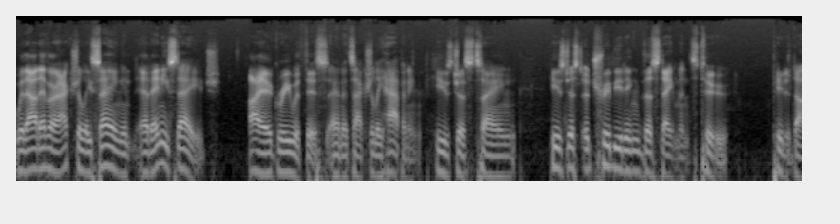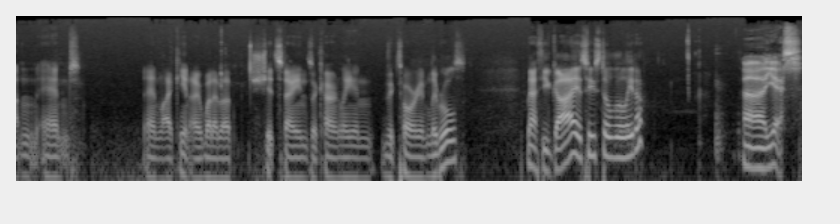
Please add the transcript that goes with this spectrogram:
without ever actually saying in- at any stage, I agree with this and it's actually happening. He's just saying, he's just attributing the statements to Peter Dutton and, and like, you know, whatever shit stains are currently in Victorian Liberals. Matthew Guy, is he still the leader? Uh, yes.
